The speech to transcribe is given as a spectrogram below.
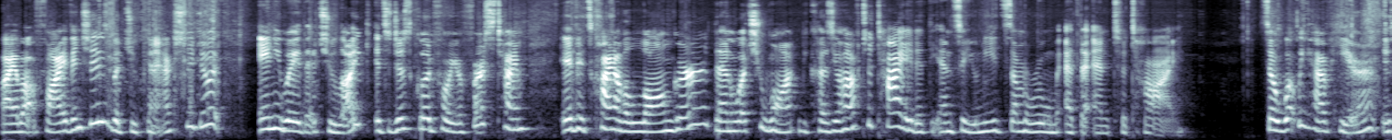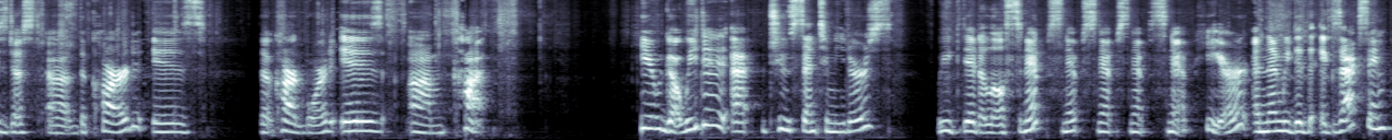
by about five inches, but you can actually do it any way that you like. It's just good for your first time if it's kind of a longer than what you want because you'll have to tie it at the end so you need some room at the end to tie. So what we have here is just uh, the card is, the cardboard is um, cut. Here we go. We did it at two centimeters. We did a little snip, snip, snip, snip, snip here. And then we did the exact same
